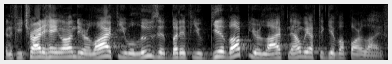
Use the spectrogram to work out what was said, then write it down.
And if you try to hang on to your life, you will lose it. But if you give up your life, now we have to give up our life.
